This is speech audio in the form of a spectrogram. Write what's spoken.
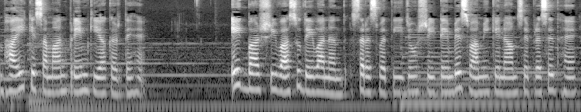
भाई के समान प्रेम किया करते हैं। एक बार श्री वासुदेवानंद सरस्वती, जो श्री टेम्बे स्वामी के नाम से प्रसिद्ध हैं,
